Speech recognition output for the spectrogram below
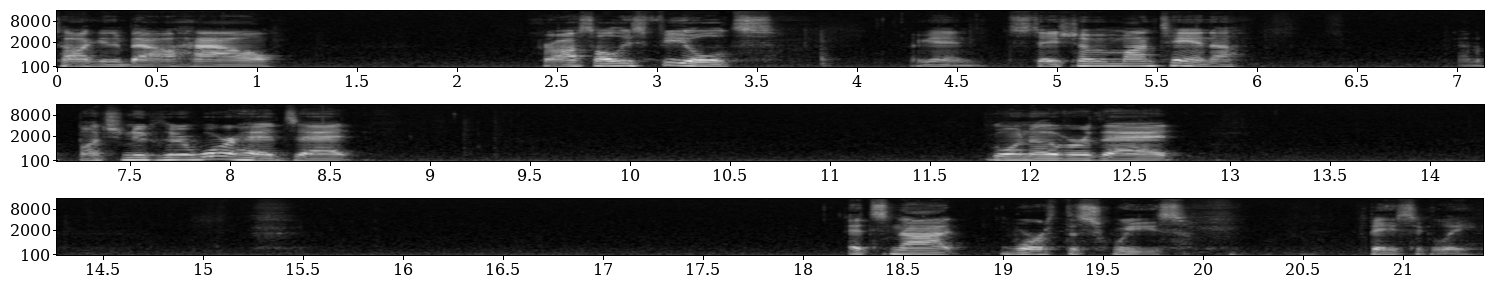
talking about how across all these fields, again, stationed up in Montana, got a bunch of nuclear warheads at going over that it's not worth the squeeze, basically.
